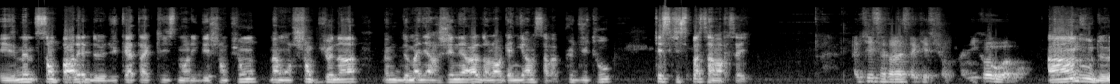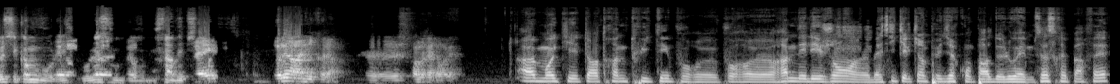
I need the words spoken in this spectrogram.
Et même sans parler du cataclysme en Ligue des Champions, même en championnat, même de manière générale dans l'organigramme, ça va plus du tout. Qu'est-ce qui se passe à Marseille? À qui s'adresse la question? À Nico ou à moi? À un de vous deux, c'est comme vous voulez. Je vous laisse vous, faire des petits. Honneur à Nicolas. Je, je prendrai le relais. Ah, moi qui étais en train de tweeter pour euh, pour euh, ramener les gens, euh, bah, si quelqu'un peut dire qu'on parle de l'OM, ça serait parfait.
